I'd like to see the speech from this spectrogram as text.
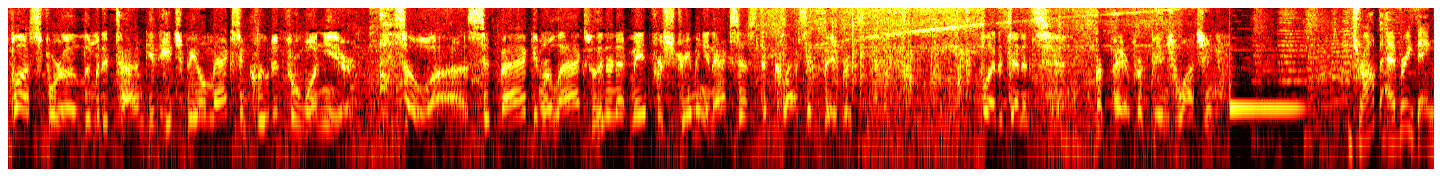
Plus, for a limited time, get HBO Max included for one year. So, uh, sit back and relax with internet made for streaming and access to classic favorites. Flight attendants, prepare for binge watching. Drop everything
